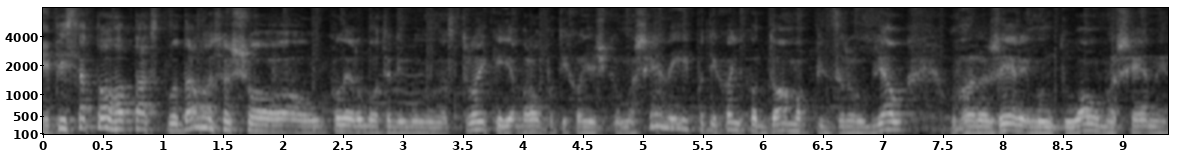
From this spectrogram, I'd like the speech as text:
І після того так складалося, що коли роботи не було на стройки, я брав потихонечку машини і потихоньку вдома підзаробляв в гаражі, ремонтував машини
